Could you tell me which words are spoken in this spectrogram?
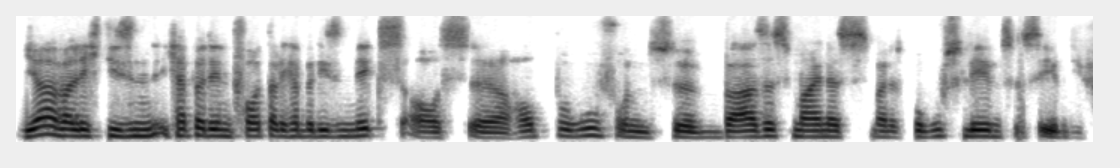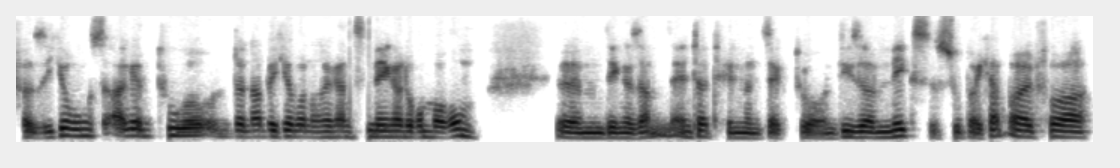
Ja, weil ich diesen, ich habe ja den Vorteil, ich habe ja diesen Mix aus äh, Hauptberuf und äh, Basis meines, meines Berufslebens ist eben die Versicherungsagentur und dann habe ich aber noch eine ganze Menge drumherum, ähm, den gesamten Entertainment-Sektor. Und dieser Mix ist super. Ich habe mal vor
